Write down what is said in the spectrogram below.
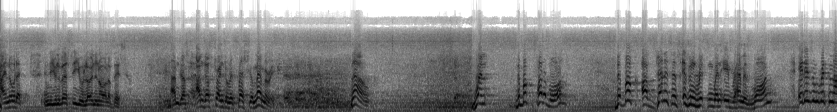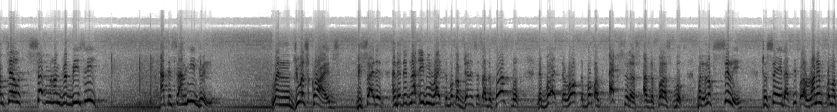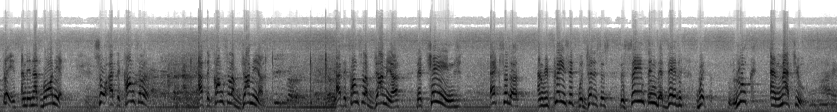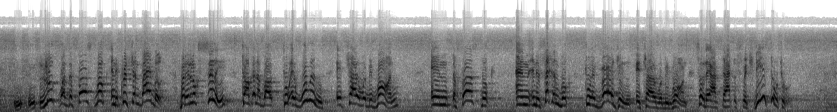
I know that in the university you're learning all of this. I'm just, I'm just trying to refresh your memory. Now, when the book, furthermore, the book of Genesis isn't written when Abraham is born. It isn't written until 700 BC at the Sanhedrin when Jewish scribes decided, and they did not even write the book of Genesis as the first book. They wrote the book of Exodus as the first book. But it looks silly to say that people are running from a place and they're not born yet. So at the council, at the council of Jamnia, at the council of Jamnia, they changed Exodus and replaced it with Genesis, the same thing they did with Luke and Matthew. Luke was the first book in the Christian Bible, but it looks silly talking about to a woman a child would be born in the first book and in the second book to a virgin a child would be born. So they have, have to switch these two too.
